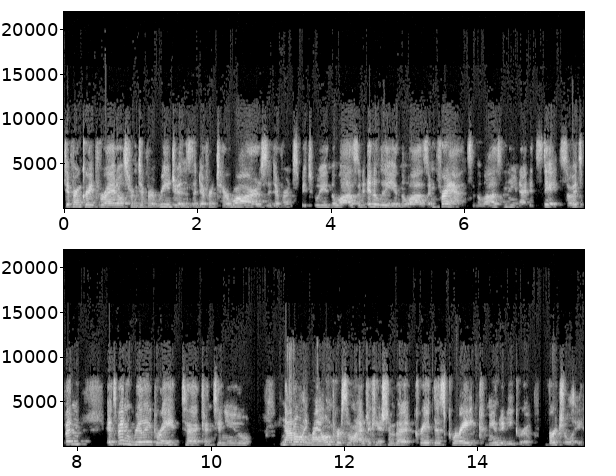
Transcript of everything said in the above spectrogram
different grape varietals from different regions the different terroirs the difference between the laws in italy and the laws in france and the laws in the united states. So it's been it's been really great to continue not only my own personal education but create this great community group virtually.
